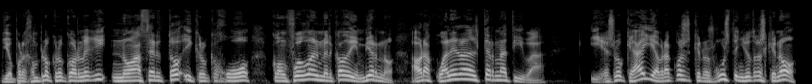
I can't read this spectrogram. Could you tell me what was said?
yo, por ejemplo, creo que Orlegui no acertó y creo que jugó con fuego en el mercado de invierno. Ahora, ¿cuál era la alternativa? Y es lo que hay, habrá cosas que nos gusten y otras que no,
